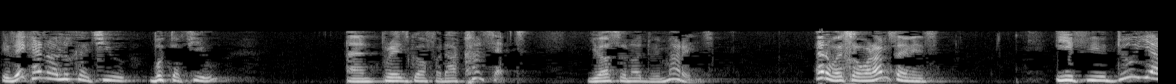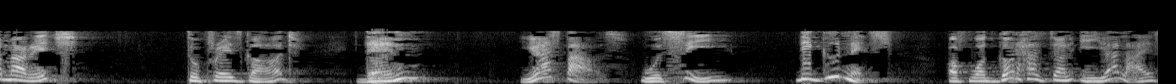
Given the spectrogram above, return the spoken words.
If they cannot look at you, both of you, and praise God for that concept, you're also not doing marriage. Anyway, so what I'm saying is, if you do your marriage to praise God, then your spouse will see the goodness of what God has done in your life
